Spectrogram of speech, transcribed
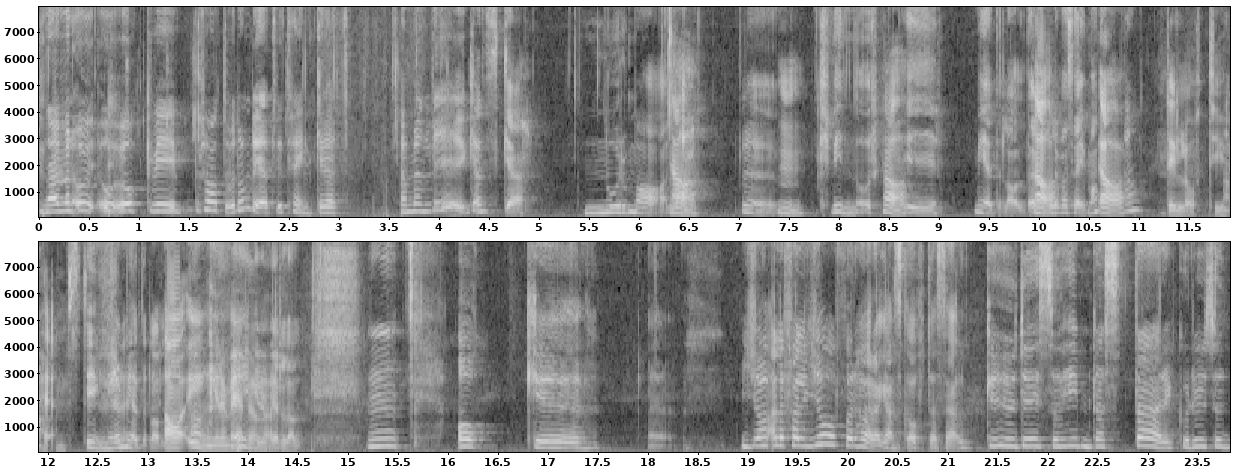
Nej, men och, och, och vi pratar väl om det, att vi tänker att ja, men vi är ju ganska normala eh, kvinnor Ja. i medelåldern, eller vad säger man? Ja, det låter ju hemskt. och för Yngre medelålder. Ja, yngre medelålder. Mm. Och eh, ja, i alla fall jag får höra ganska ofta så här, Gud du är så himla stark och du är så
